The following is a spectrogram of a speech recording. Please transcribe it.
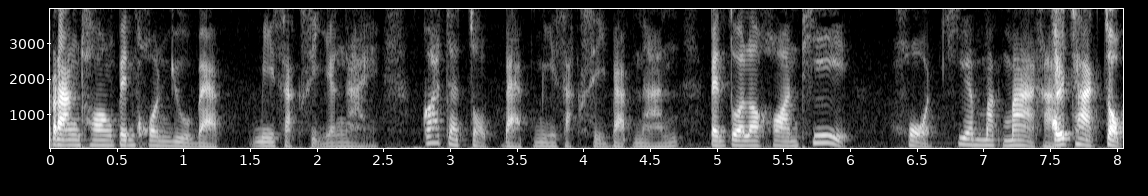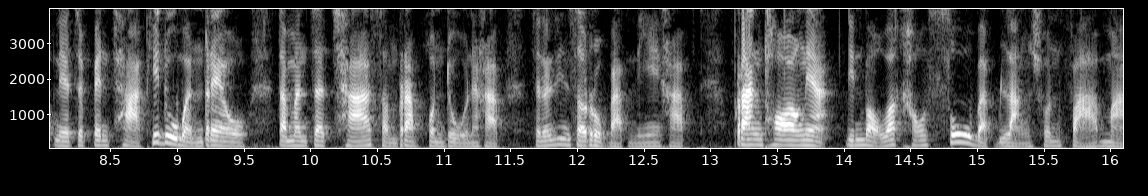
ปรางทองเป็นคนอยู่แบบมีศักดิ์ศรียังไง ก็จะจบแบบมีศักดิ์ศรีแบบนั้น เป็นตัวละครที่ โหดเหี้ยมมากๆครับโดยฉากจบเนี่ยจะเป็นฉากที่ดูเหมือนเร็ว แต่มันจะช้าสำหรับคนดูนะครับ ฉะนั้นดินสรุปแบบนี้ครับปรางทองเนี่ยดินบอกว่าเขาสู้แบบหลังชนฝาหมา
